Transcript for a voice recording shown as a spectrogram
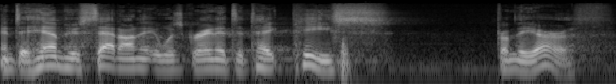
And to him who sat on it, it was granted to take peace from the earth,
